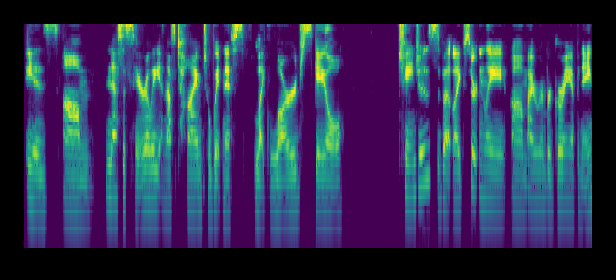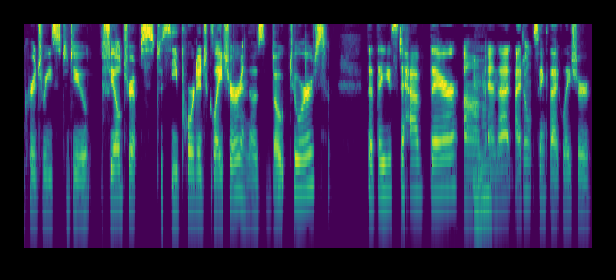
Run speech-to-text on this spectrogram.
is um, necessarily enough time to witness like large scale changes but like certainly um, i remember growing up in anchorage we used to do field trips to see portage glacier and those boat tours that they used to have there um, mm-hmm. and that i don't think that glacier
